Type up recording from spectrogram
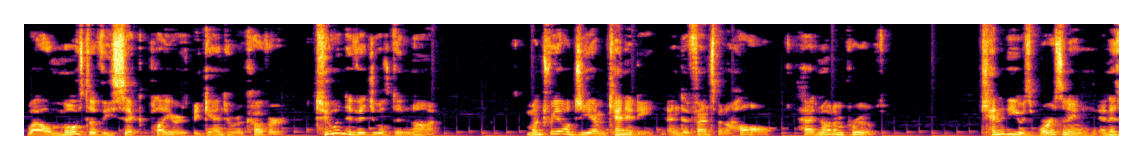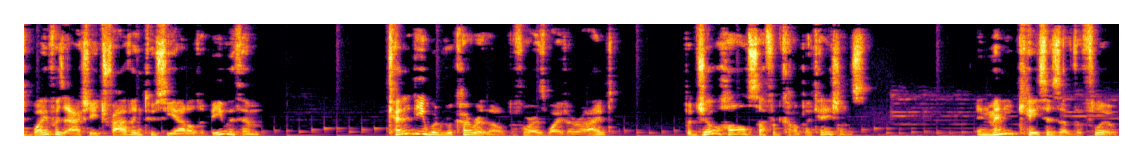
While most of the sick players began to recover, two individuals did not. Montreal GM Kennedy and defenseman Hall had not improved. Kennedy was worsening, and his wife was actually traveling to Seattle to be with him. Kennedy would recover though before his wife arrived, but Joe Hall suffered complications. In many cases of the flu,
